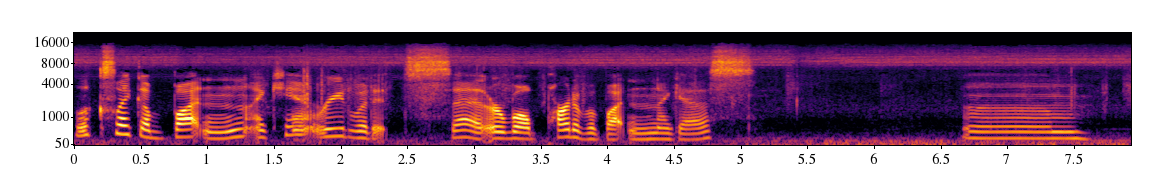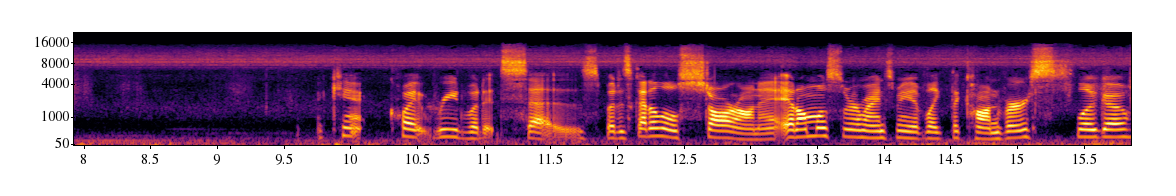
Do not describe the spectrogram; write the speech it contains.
looks like a button. I can't read what it says, or well, part of a button, I guess. Um, I can't quite read what it says, but it's got a little star on it. It almost reminds me of like the Converse logo.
